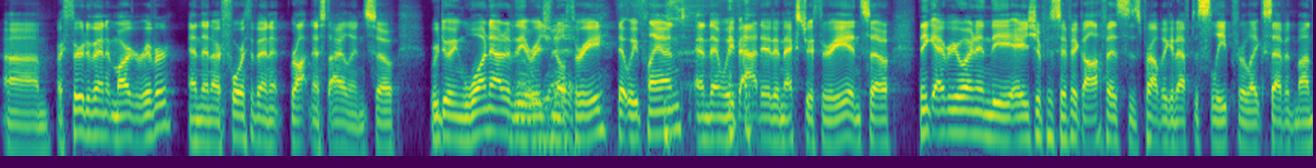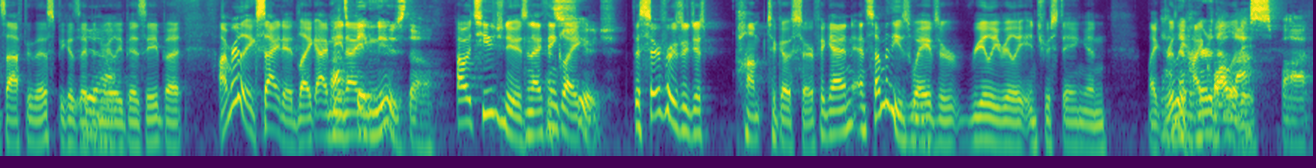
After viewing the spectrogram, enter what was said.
um, our third event at Margaret River, and then our fourth event at Rottnest Island. So we're doing one out of the no original way. three that we planned, and then we've added an extra three. And so I think everyone in the Asia Pacific office is probably going to have to sleep for like seven months after this because they've yeah. been really busy. But I'm really excited. Like, I That's mean, big I, news though. Oh, it's huge news, and I think That's like huge. the surfers are just pumped to go surf again. And some of these mm-hmm. waves are really, really interesting and like yeah, really high quality. spot.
